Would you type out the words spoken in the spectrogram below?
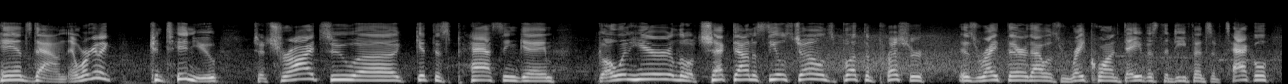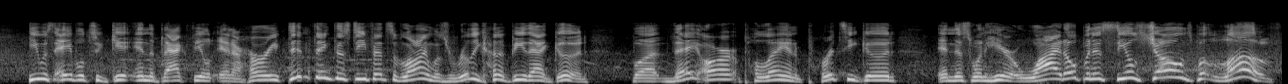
hands down. And we're going to continue to try to uh, get this passing game going here. A little check down to Seals Jones, but the pressure is right there. That was Raekwon Davis, the defensive tackle. He was able to get in the backfield in a hurry. Didn't think this defensive line was really going to be that good, but they are playing pretty good in this one here. Wide open is Seals Jones, but Love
